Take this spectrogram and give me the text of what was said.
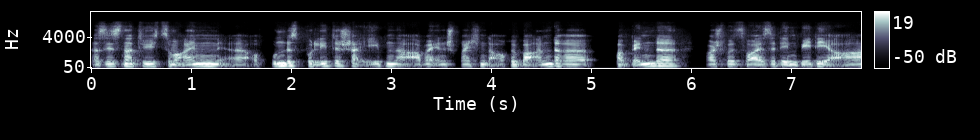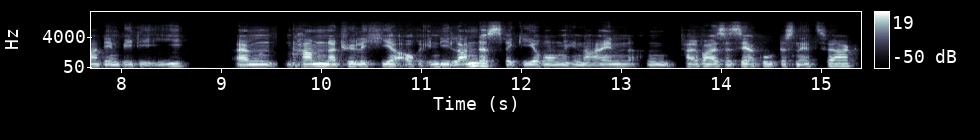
Das ist natürlich zum einen äh, auf bundespolitischer Ebene, aber entsprechend auch über andere Verbände, beispielsweise den BDA, den BDI, ähm, und haben natürlich hier auch in die Landesregierung hinein ein teilweise sehr gutes Netzwerk.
